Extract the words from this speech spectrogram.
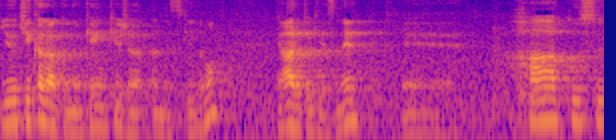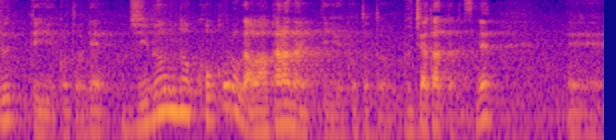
ー、有機化学の研究者だったんですけれどもある時ですね、えー、把握するっていうことで自分の心がわからないっていうこととぶち当たったんですね、え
